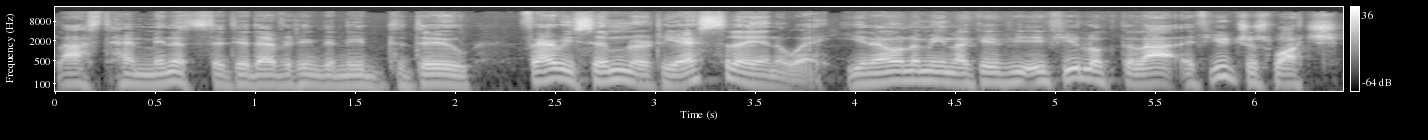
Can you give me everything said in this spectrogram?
Last ten minutes, they did everything they needed to do. Very similar to yesterday in a way. You know what I mean? Like if you, if you look the la- if you just watch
